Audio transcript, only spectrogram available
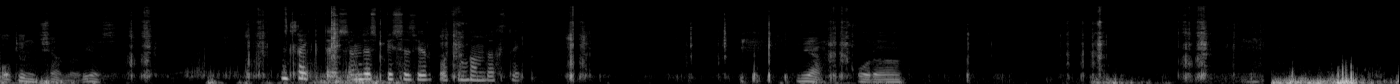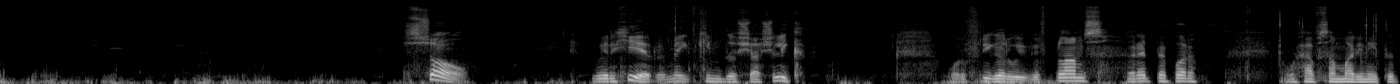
cooking channel, yes. It's like this, and these pieces you're putting on the stick. Yeah, for uh, So we're here making the shashlik or frigarui with plums, red pepper. We have some marinated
